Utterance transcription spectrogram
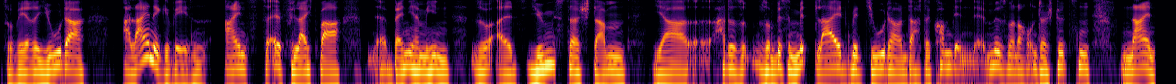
So wäre Juda alleine gewesen. 1 zu 11. Vielleicht war äh, Benjamin so als jüngster Stamm, ja, hatte so, so ein bisschen Mitleid mit Juda und dachte, komm, den müssen wir noch unterstützen. Nein,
